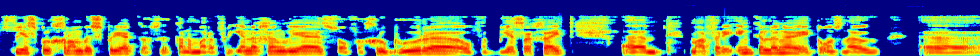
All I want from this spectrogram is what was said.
feesprogram bespreek. Dit kan nou maar 'n vereniging wees of 'n groep boere of 'n besigheid. Ehm um, maar vir die enkelinge het ons nou uh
